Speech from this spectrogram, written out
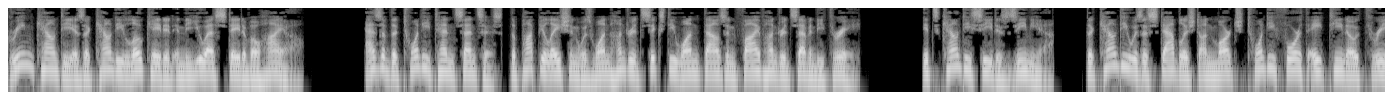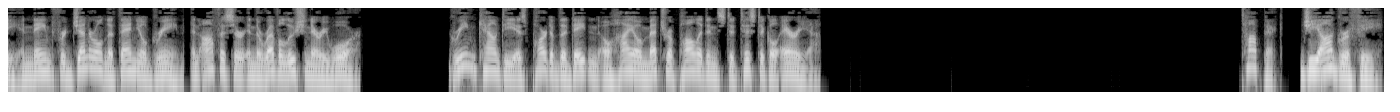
Greene County is a county located in the U.S. state of Ohio. As of the 2010 census, the population was 161,573. Its county seat is Xenia. The county was established on March 24, 1803 and named for General Nathanael Greene, an officer in the Revolutionary War. Greene County is part of the Dayton, Ohio Metropolitan Statistical Area. Geography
